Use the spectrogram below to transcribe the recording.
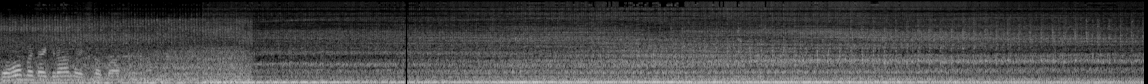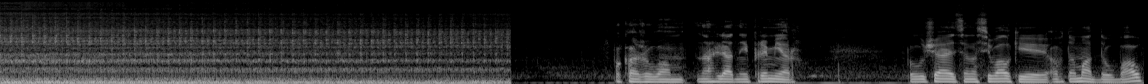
того ми так рано і шабашимо. Покажу вам наглядний примір. Получається, на сівалки автомат довбав.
